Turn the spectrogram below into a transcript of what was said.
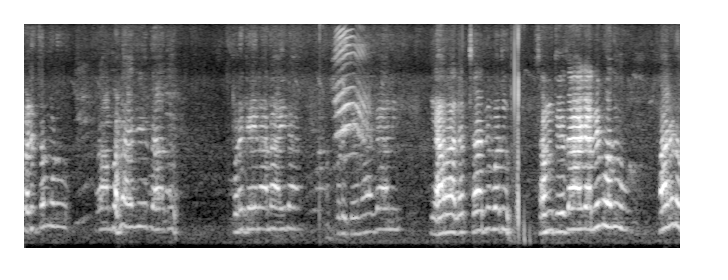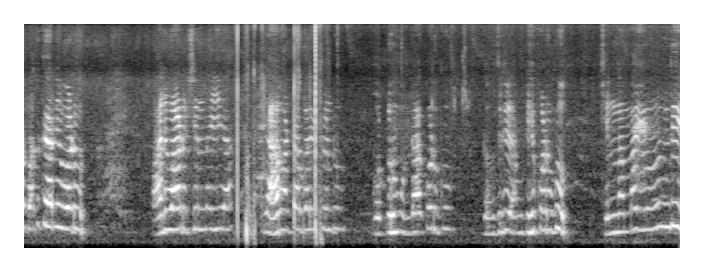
పడి తమ్ముడు రాంబలాజీ దాదు. ఇప్పటికైనా నాయన అప్పటికైనా కానీ యారా లక్షాన్ని వదు సంతిదాగాని వదు పాలుడు బతుకాని వడు. పాలివాడు చిన్నయ్య యావంట బలిపిండు గొడ్డు ముండా కొడుకు గౌదరి అంటి కొడుకు. చిన్నమ్మ ఉంది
